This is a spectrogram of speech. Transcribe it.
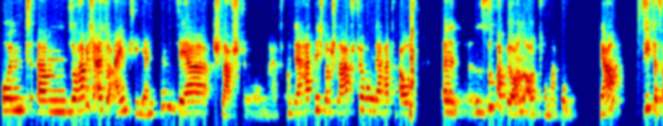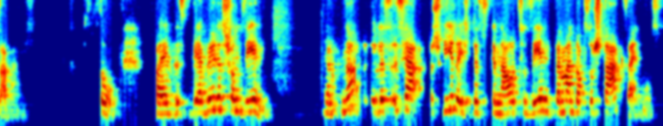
Und ähm, so habe ich also einen Klienten, der Schlafstörungen hat. Und der hat nicht nur Schlafstörungen, der hat auch äh, super Burnout drumherum. Ja, sieht es aber nicht. So, weil es, wer will das schon sehen? Ja, ne? also das ist ja schwierig, das genau zu sehen, wenn man doch so stark sein muss.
